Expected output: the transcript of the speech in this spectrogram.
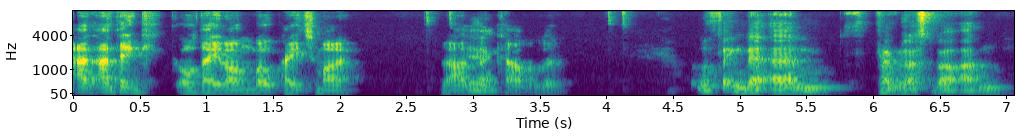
I, I think all day long Maupay tomorrow rather yeah. than Calvert Lewin. One thing that um, Frank was asked about Adam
